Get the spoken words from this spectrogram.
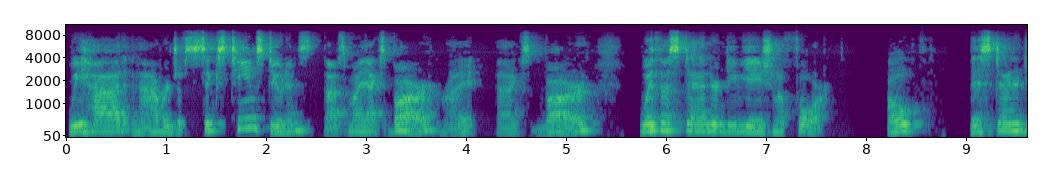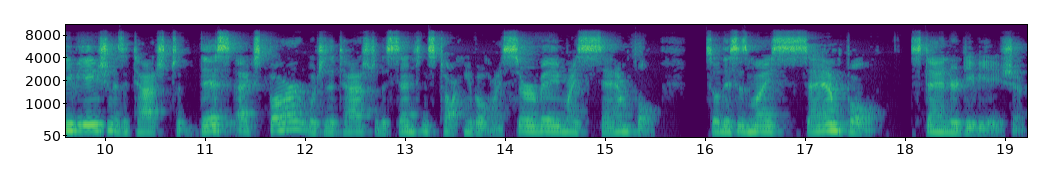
We had an average of 16 students, that's my X bar, right? X bar, with a standard deviation of four. Oh, This standard deviation is attached to this x bar, which is attached to the sentence talking about my survey, my sample. So this is my sample standard deviation.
